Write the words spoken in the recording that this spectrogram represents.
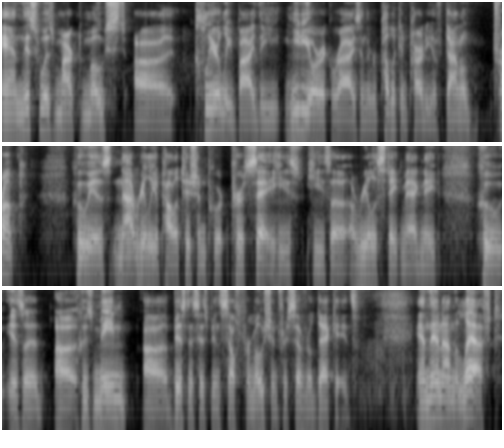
And this was marked most uh, clearly by the meteoric rise in the Republican Party of Donald Trump, who is not really a politician per, per se. He's, he's a, a, real estate magnate who is a, uh, whose main uh, business has been self-promotion for several decades. And then on the left,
